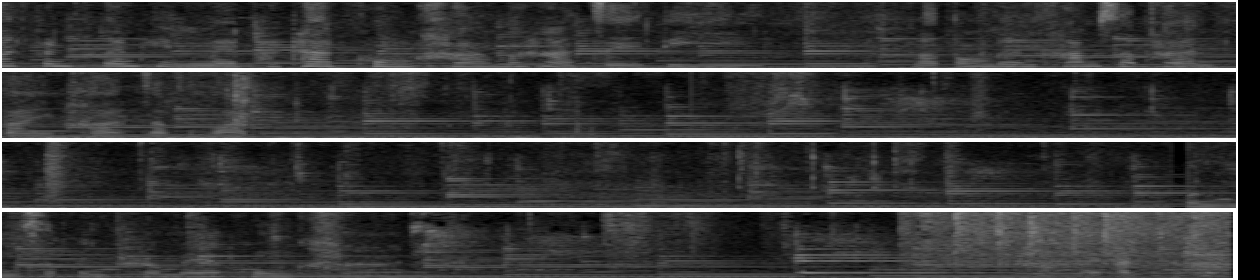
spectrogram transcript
ค่ะเพื่อนๆเห็นไหมพระธาตุคงคามหาเจดีย์เราต้องเดินข้ามสะพานไปค่ะจากวัด วันนี้จะเป็นพระแม่คงคานะคะเราไปกันเถอะ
